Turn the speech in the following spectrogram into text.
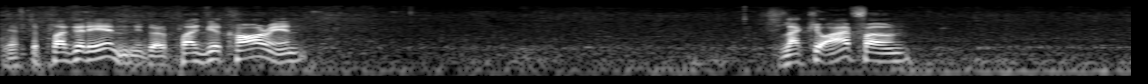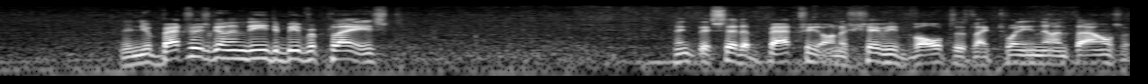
You have to plug it in. You've got to plug your car in. It's like your iPhone. Then your battery is going to need to be replaced. I think they said a battery on a Chevy Volt is like 29,000.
